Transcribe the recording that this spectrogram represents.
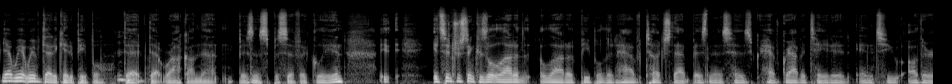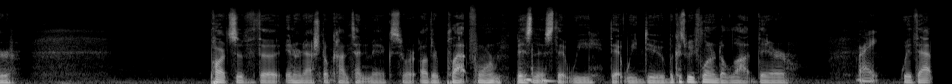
yeah, we we have dedicated people that that rock on that business specifically, and it, it's interesting because a lot of a lot of people that have touched that business has have gravitated into other parts of the international content mix or other platform business Mm-hmm. that we that we do because we've learned a lot there right. With that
